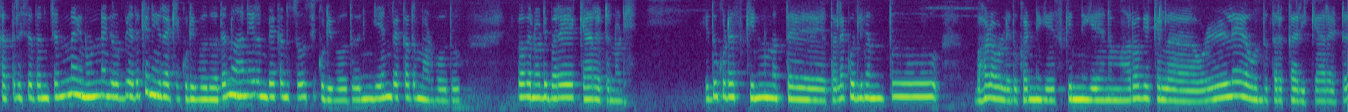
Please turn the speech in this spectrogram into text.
ಕತ್ತರಿಸಿ ಅದನ್ನು ಚೆನ್ನಾಗಿ ನುಣ್ಣಗೆ ರುಬ್ಬಿ ಅದಕ್ಕೆ ನೀರು ಹಾಕಿ ಕುಡಿಬೋದು. ಅದನ್ನು ಆ ನೀರನ್ನು ಬೇಕಂದ್ರೆ ಸೋಸಿ ಕುಡಿಬೋದು. ನಿಮ್ಗೆ ಏನು ಬೇಕಾದರೂ ಮಾಡ್ಬೋದು. ಇವಾಗ ನೋಡಿ ಬರೀ ಕ್ಯಾರೆಟ್ ನೋಡಿ. ಇದು ಕೂಡ ಸ್ಕಿನ್ ಮತ್ತು ತಲೆ ಕೂದಲಿಗಂತೂ ಬಹಳ ಒಳ್ಳೆಯದು ಕಣ್ಣಿಗೆ, ಸ್ಕಿನ್ನಿಗೆ, ನಮ್ಮ ಆರೋಗ್ಯಕ್ಕೆಲ್ಲ ಒಳ್ಳೆಯ ಒಂದು ತರಕಾರಿ ಕ್ಯಾರೆಟ್.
